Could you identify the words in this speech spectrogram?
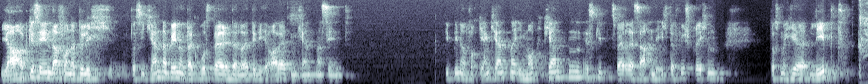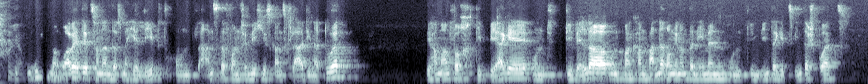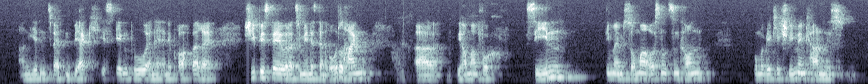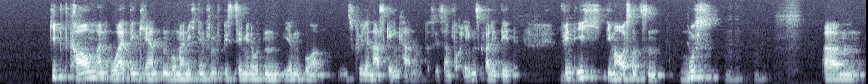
Ja, abgesehen davon natürlich, dass ich Kärntner bin und der Großteil der Leute, die hier arbeiten, Kärntner sind. Ich bin einfach gern Kärntner, ich mag Kärnten. Es gibt zwei, drei Sachen, die echt dafür sprechen, dass man hier lebt, ja. nicht nur arbeitet, sondern dass man hier lebt. Und eins davon für mich ist ganz klar die Natur. Wir haben einfach die Berge und die Wälder und man kann Wanderungen unternehmen und im Winter gibt es Wintersport. An jedem zweiten Berg ist irgendwo eine, eine brauchbare Skipiste oder zumindest ein Rodelhang. Äh, wir haben einfach Seen, die man im Sommer ausnutzen kann, wo man wirklich schwimmen kann. Es gibt kaum einen Ort in Kärnten, wo man nicht in fünf bis zehn Minuten irgendwo ins kühle Nass gehen kann. Und das ist einfach Lebensqualität, finde ich, die man ausnutzen muss. Mhm. Ähm,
